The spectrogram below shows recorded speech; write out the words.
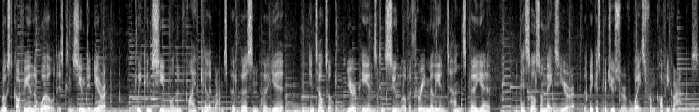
most coffee in the world is consumed in Europe. We consume more than 5 kilograms per person per year. In total, Europeans consume over 3 million tons per year. But this also makes Europe the biggest producer of waste from coffee grounds,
